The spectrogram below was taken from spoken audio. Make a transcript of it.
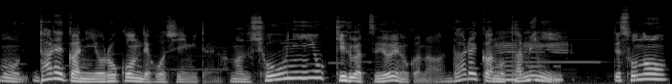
もう誰かに喜んでほしいみたいな。まず承認欲求が強いのかな。誰かのために。で、その、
